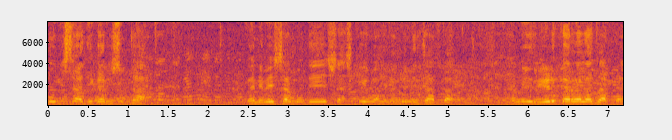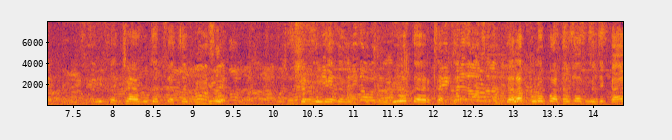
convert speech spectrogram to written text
पोलीस अधिकारी सुद्धा गणवेशामध्ये शासकीय वाहनामध्ये जातात आणि रेड करायला जातात आणि त्याच्या अगोदर त्याचा व्हिडिओ सोशल मीडियाच्या मार्फत व्हिडिओ तयार करतात आणि त्याला पुढं पाठवतात म्हणजे काय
